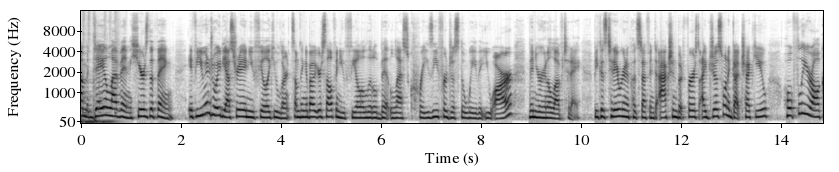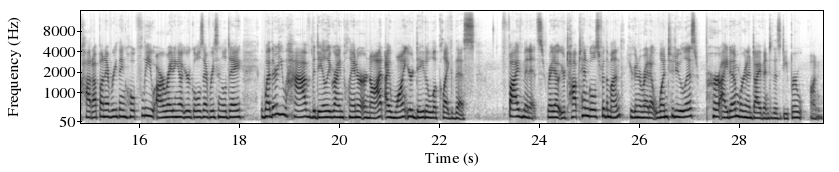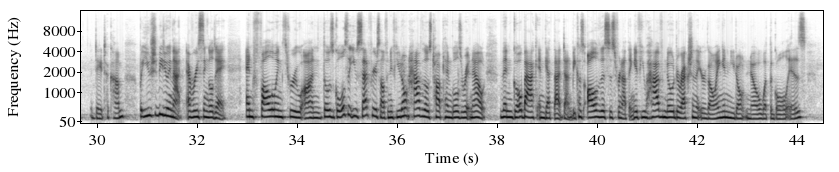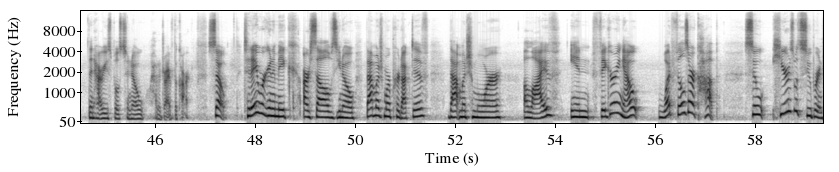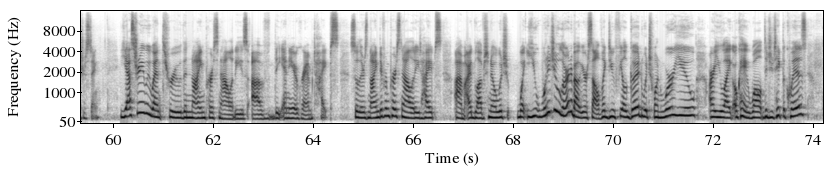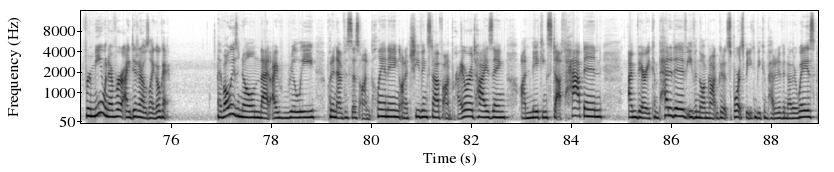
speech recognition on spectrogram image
Welcome, day 11. Here's the thing. If you enjoyed yesterday and you feel like you learned something about yourself and you feel a little bit less crazy for just the way that you are, then you're gonna love today. Because today we're gonna put stuff into action. But first, I just wanna gut check you. Hopefully, you're all caught up on everything. Hopefully, you are writing out your goals every single day. Whether you have the daily grind planner or not, I want your day to look like this five minutes. Write out your top 10 goals for the month. You're going to write out one to do list per item. We're going to dive into this deeper on a day to come, but you should be doing that every single day and following through on those goals that you set for yourself. And if you don't have those top 10 goals written out, then go back and get that done because all of this is for nothing. If you have no direction that you're going in and you don't know what the goal is, then how are you supposed to know how to drive the car? So, today we're going to make ourselves, you know, that much more productive, that much more alive in figuring out what fills our cup. So here's what's super interesting. Yesterday we went through the nine personalities of the Enneagram types. So there's nine different personality types. Um, I'd love to know which what you what did you learn about yourself? Like, do you feel good? Which one were you? Are you like okay? Well, did you take the quiz? For me, whenever I did it, I was like, okay, I've always known that I really put an emphasis on planning, on achieving stuff, on prioritizing, on making stuff happen. I'm very competitive, even though I'm not good at sports, but you can be competitive in other ways.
